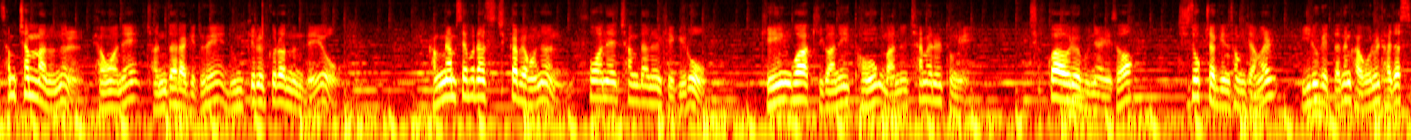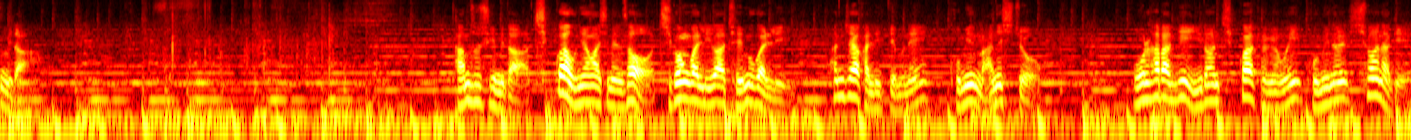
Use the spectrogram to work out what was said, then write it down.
3천만 원을 병원에 전달하기도 해 눈길을 끌었는데요. 강남 세브란스 치과병원은 후원의 창단을 계기로 개인과 기관의 더욱 많은 참여를 통해 치과 의료 분야에서 지속적인 성장을 이루겠다는 각오를 다졌습니다. 다음 소식입니다. 치과 운영하시면서 직원 관리와 재무 관리, 환자 관리 때문에 고민 많으시죠? 올 하반기 이런 치과 경영의 고민을 시원하게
